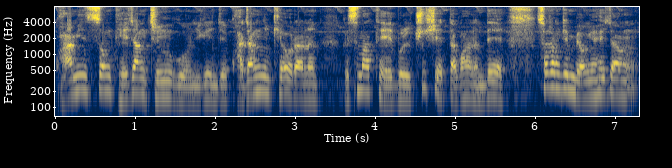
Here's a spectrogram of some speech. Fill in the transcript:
과민성 대장 증후군 이게 이제 과장님 케어라는 그 스마트 앱을 출시했다고 하는데 서정진 명예회장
